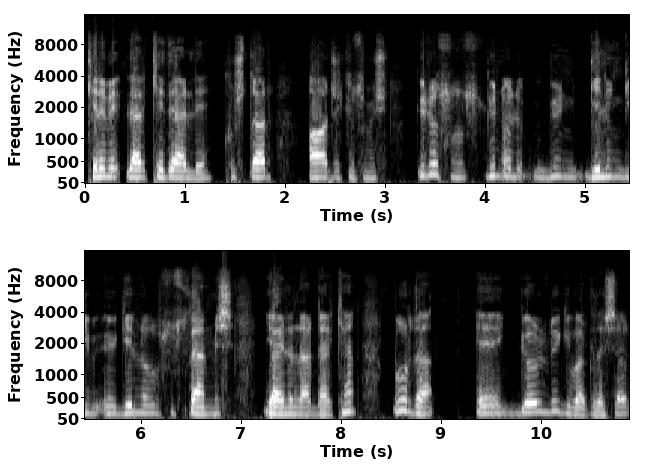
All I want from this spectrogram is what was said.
Kelebekler kederli, kuşlar ağaca küsmüş. Görüyorsunuz gün ölü, gün gelin gibi e, gelin olup süslenmiş yaylalar derken burada e, görüldüğü gibi arkadaşlar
